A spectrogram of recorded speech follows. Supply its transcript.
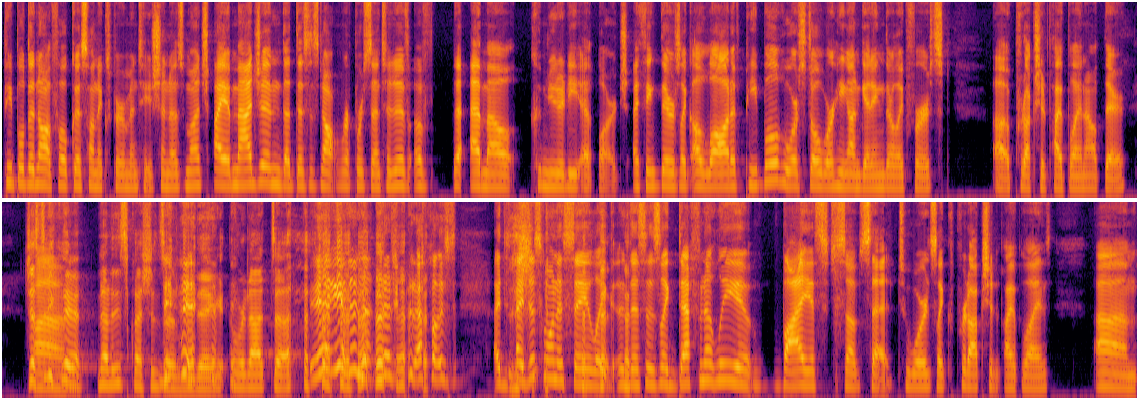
people did not focus on experimentation as much. I imagine that this is not representative of the ML community at large. I think there's like a lot of people who are still working on getting their like first uh, production pipeline out there. Just to be clear, um, none of these questions are leading. We're not. Uh... yeah, yeah, no, no, no, no. I, was, I, I just want to say, like, this is like definitely a biased subset towards like production pipelines. Um,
